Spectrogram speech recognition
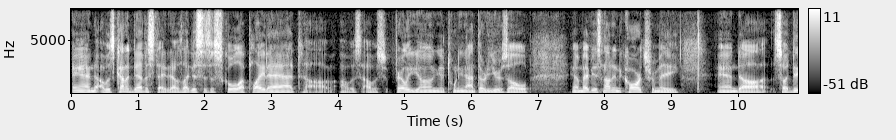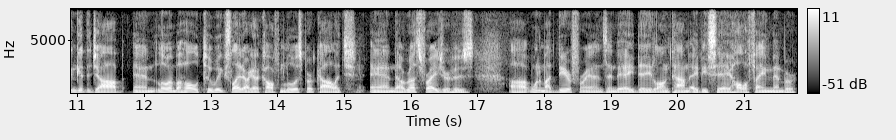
and I was kind of devastated. I was like, this is a school I played at. Uh, I was I was fairly young, you know, 29, 30 years old. You know, maybe it's not in the cards for me. And uh, so I didn't get the job. And lo and behold, two weeks later, I got a call from Louisburg College. And uh, Russ Frazier, who's uh, one of my dear friends and the AD, longtime ABCA Hall of Fame member,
